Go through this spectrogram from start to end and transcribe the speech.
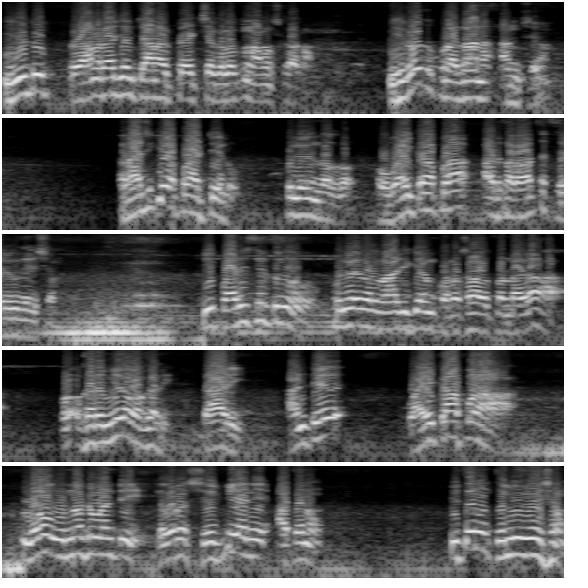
యూట్యూబ్ రామరాజ్యం ఛానల్ ప్రేక్షకులకు నమస్కారం. ఈరోజు ప్రధాన అంశం. రాజకీయ పార్టీలు పులివెందులలో. వైకాపా ఆ తర్వాత తెలుగుదేశం. ఈ పరిస్థితులు పులివెందుల రాజకీయం కొనసాగుతుండగా ఒకరి మీద ఒకరి దాడి. అంటే వైకాపాలో ఉన్నటువంటి ఎవరో షఫీ అని అతను ఇతను తెలుగుదేశం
